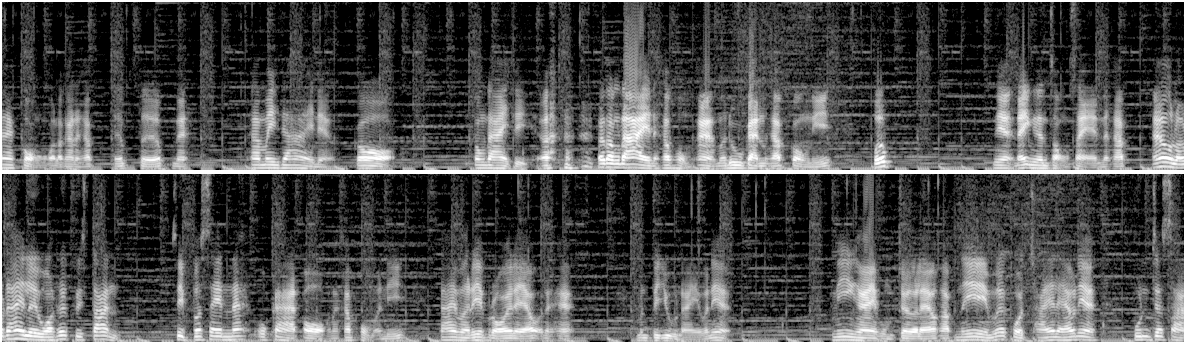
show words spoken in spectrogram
5กล่องก่อนแล้วกันนะครับเซิร์ฟเซิร์ฟนะถ้าไม่ได้เนี่ยก็ ต้องได้สิก็ต้องได้นะครับผมอะมาดูกันครับกล่องนี้ปุ๊บเนี่ยได้เงิน 2 0 0 0 0นนะครับอ้าวเราได้เลย Water Crystal 10%นะโอกาสออกนะครับผมอันนี้ได้มาเรียบร้อยแล้วนะฮะมันไปอยู่ไหนวะเนี่ยนี่ไงผมเจอแล้วครับ นี่เมื่อกดใช้แล้วเนี่ยคุณจะสา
